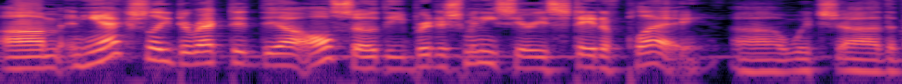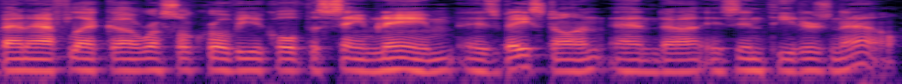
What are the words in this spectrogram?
Um, and he actually directed the, uh, also the British miniseries State of Play, uh, which uh, the Ben Affleck uh, Russell Crowe vehicle of the same name is based on and uh, is in theaters now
